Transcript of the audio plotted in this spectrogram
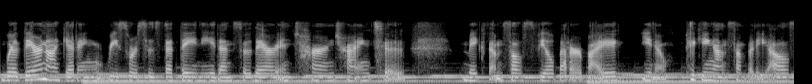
where they're not getting resources that they need? And so they're in turn trying to make themselves feel better by, you know, picking on somebody else.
